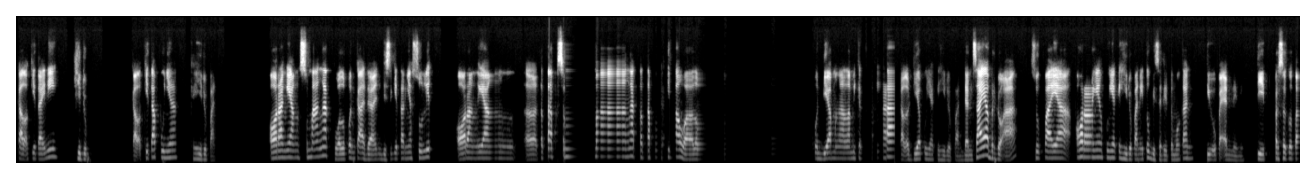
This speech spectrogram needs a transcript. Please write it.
kalau kita ini hidup. Kalau kita punya kehidupan. Orang yang semangat walaupun keadaan di sekitarnya sulit, orang yang uh, tetap semangat, tetap kita walaupun dia mengalami kekerasan, kalau dia punya kehidupan. Dan saya berdoa supaya orang yang punya kehidupan itu bisa ditemukan di UPN ini, di persekutuan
